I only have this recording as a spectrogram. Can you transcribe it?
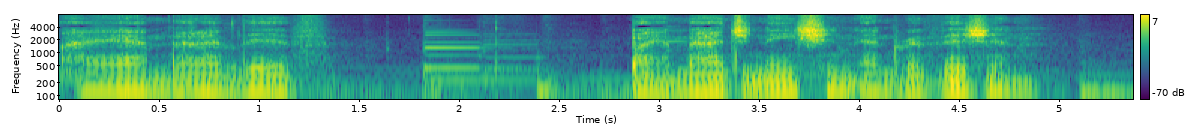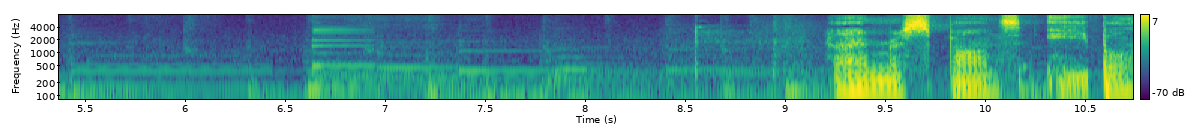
I am that I live by imagination and revision. I am response able.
